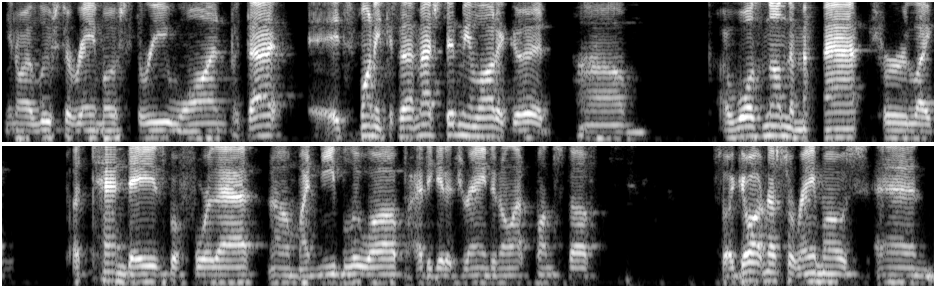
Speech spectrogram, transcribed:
You know, I lose to Ramos three one, but that it's funny because that match did me a lot of good. Um, I wasn't on the mat for like a ten days before that. Um, my knee blew up. I had to get it drained and all that fun stuff. So I go out and wrestle Ramos, and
